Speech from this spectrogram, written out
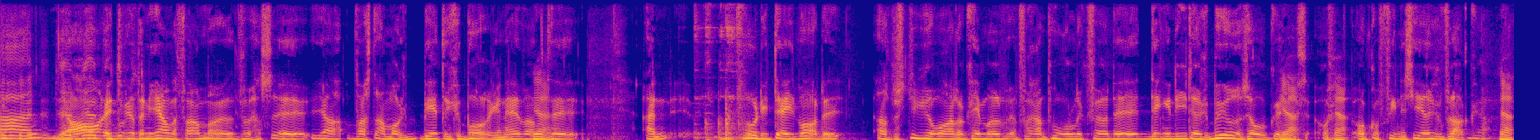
ja, te doen? Ja, de- het werd er niet aan van, maar het was, eh, ja, was het allemaal beter geborgen. Hè, want, Ja. eh, en voor die tijd waren als bestuur waren ook helemaal verantwoordelijk voor de dingen die er gebeuren zouden kunnen. Ja, Of, ja. Ook op financieel vlak. Ja.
